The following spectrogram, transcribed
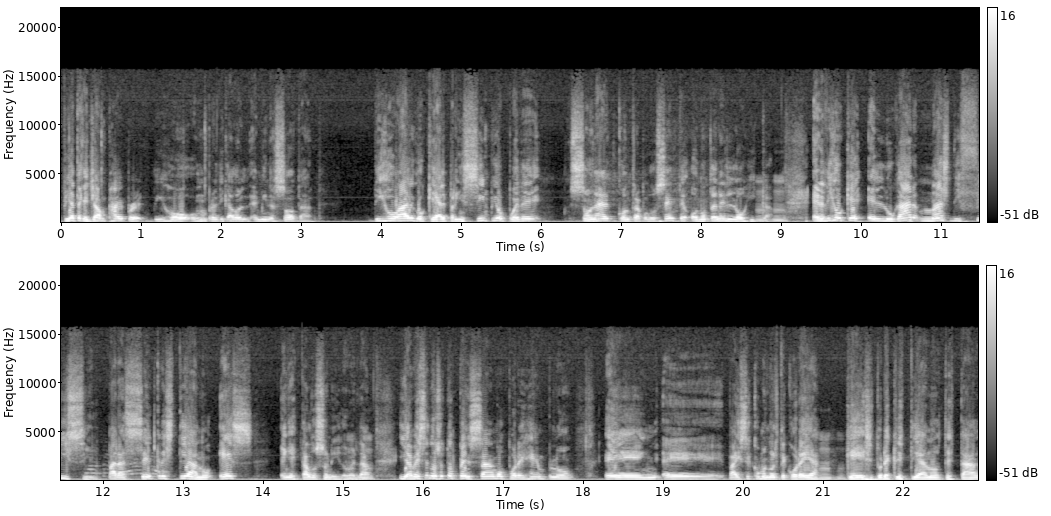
Fíjate que John Piper dijo, un predicador en Minnesota, dijo algo que al principio puede sonar contraproducente o no tener lógica. Él dijo que el lugar más difícil para ser cristiano es en Estados Unidos, ¿verdad? Y a veces nosotros pensamos, por ejemplo, en eh, países como Norte Corea, que si tú eres cristiano te están,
